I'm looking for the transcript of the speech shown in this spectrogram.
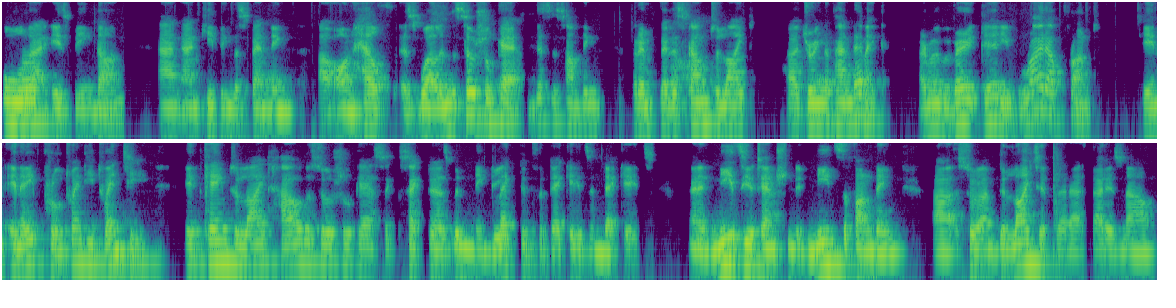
All that is being done and, and keeping the spending uh, on health as well in the social care. This is something that, that has come to light uh, during the pandemic. I remember very clearly, right up front in, in April 2020, it came to light how the social care sector has been neglected for decades and decades. And it needs the attention, it needs the funding. Uh, so I'm delighted that uh, that is now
